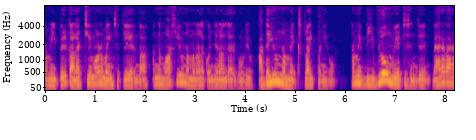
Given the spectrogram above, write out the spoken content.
நம்ம இப்போ இருக்க அலட்சியமான மைண்ட் செட்லேயே இருந்தால் அந்த மார்ஸ்லேயும் நம்மளால் கொஞ்ச நாள் தான் இருக்க முடியும். அதையும் நம்ம எக்ஸ்ப்ளாய்ட் பண்ணிடுவோம் நம்ம இப்படி இவ்வளோ முயற்சி செஞ்சு வேற வேற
